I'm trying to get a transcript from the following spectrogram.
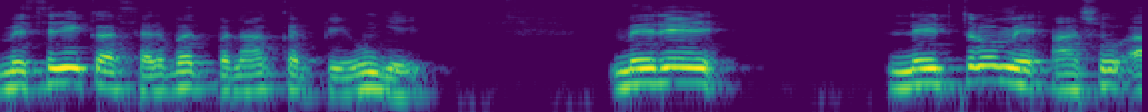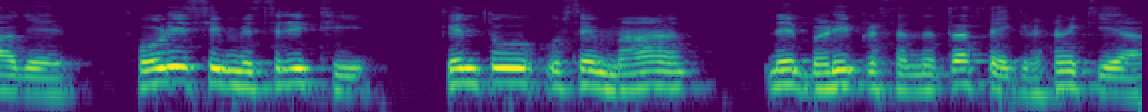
मिश्री का शरबत बनाकर पीऊँगी। मेरे नेत्रों में आँसू आ गए। थोड़ी सी मिश्री थी, किंतु उसे माँ ने बड़ी प्रसन्नता से ग्रहण किया।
